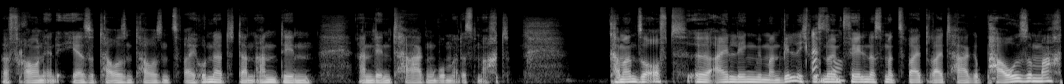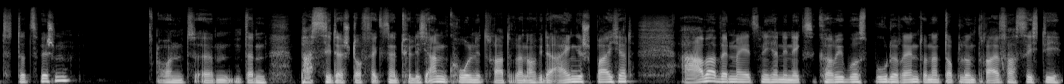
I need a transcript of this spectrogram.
bei Frauen eher so 1000, 1200 dann an den, an den Tagen, wo man das macht. Kann man so oft äh, einlegen, wie man will. Ich würde so. nur empfehlen, dass man zwei, drei Tage Pause macht dazwischen. Und ähm, dann passt sich der Stoffwechsel natürlich an. Kohlenhydrate werden auch wieder eingespeichert. Aber wenn man jetzt nicht an die nächste Currywurstbude rennt und dann doppelt und dreifach sich die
